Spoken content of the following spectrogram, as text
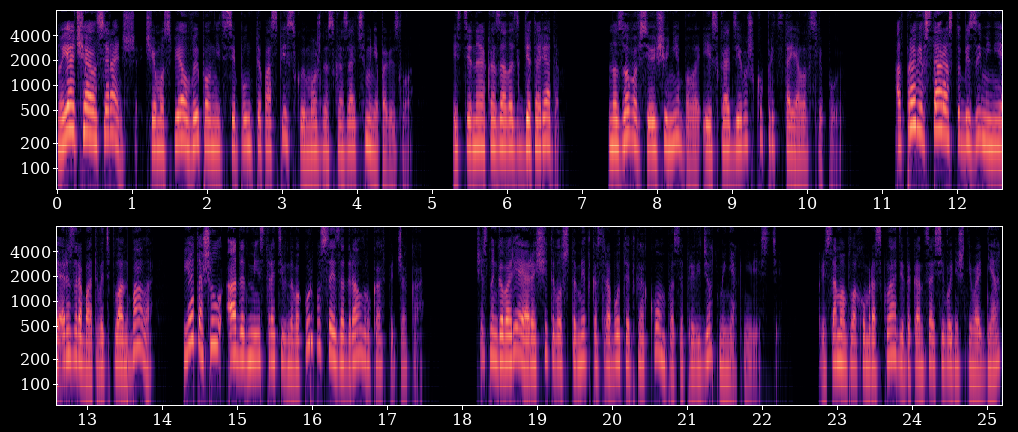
Но я отчаялся раньше, чем успел выполнить все пункты по списку, и, можно сказать, мне повезло. Истина оказалась где-то рядом. Но зова все еще не было, и искать девушку предстояло вслепую. Отправив старосту без имени разрабатывать план бала, я отошел от административного корпуса и задрал рукав пиджака. Честно говоря, я рассчитывал, что метка сработает как компас и приведет меня к невесте. При самом плохом раскладе до конца сегодняшнего дня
